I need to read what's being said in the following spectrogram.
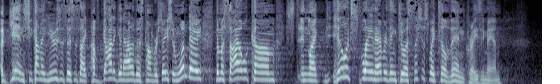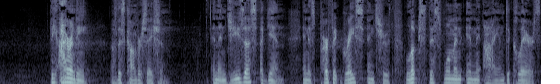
Again, she kind of uses this as like, I've got to get out of this conversation. One day the Messiah will come and like, he'll explain everything to us. Let's just wait till then, crazy man. The irony of this conversation. And then Jesus again, in his perfect grace and truth, looks this woman in the eye and declares,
